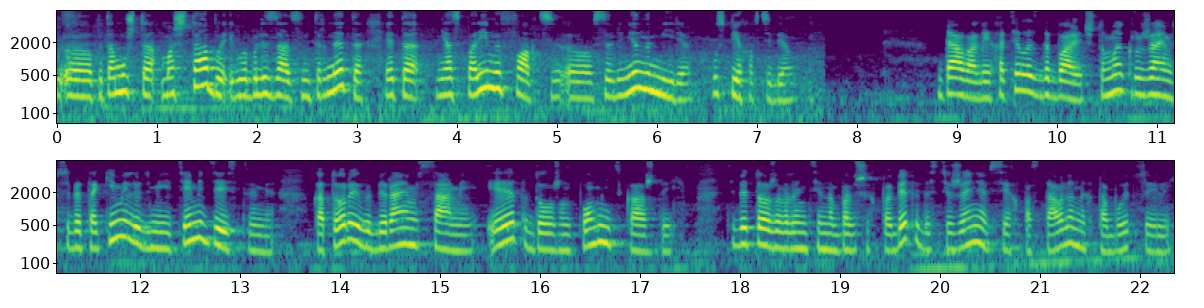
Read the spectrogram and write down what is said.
Э, потому что масштабы и глобализация интернета – это неоспоримый факт э, в современном мире мире. Успехов тебе! Да, Валя, хотелось добавить, что мы окружаем себя такими людьми и теми действиями, которые выбираем сами, и это должен помнить каждый. Тебе тоже, Валентина, больших побед и достижения всех поставленных тобой целей.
